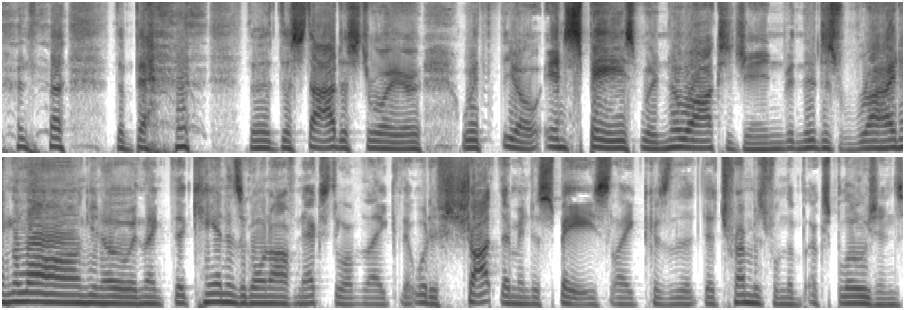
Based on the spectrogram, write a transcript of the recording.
the the, the, the Star Destroyer with you know in space with no oxygen and they're just riding along, you know, and like the cannons are going off next to them, like that would have shot them into space, like because the the tremors from the explosions.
